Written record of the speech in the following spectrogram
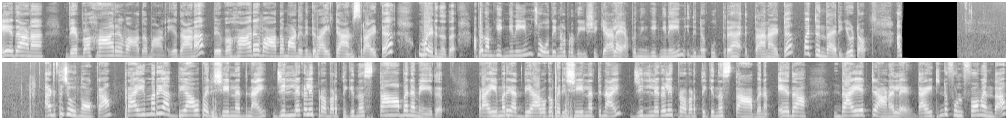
ഏതാണ്? വ്യവഹാരവാദമാണ്. ഏതാണ്? വ്യവഹാരവാദമാണ് ഇതിന്റെ റൈറ്റ് ആൻസർ ആയിട്ട് വരുന്നത്. അപ്പോൾ നമുക്ക് ഇങ്ങനെയും ചോദ്യങ്ങൾ പ്രതീക്ഷിക്കാം അല്ലേ? അപ്പോൾ നിങ്ങൾക്ക് ഇങ്ങനെയും ഇതിന്റെ ഉത്തരം എത്താനായിട്ട് പറ്റുന്നതായിരിക്കും കേട്ടോ. അടുത്ത ചോദ്യം നോക്കാം. പ്രൈമറി അധ്യാപക പരിശീലനത്തിനായി ജില്ലകളിൽ പ്രവർത്തിക്കുന്ന സ്ഥാപനം ഏത്? പ്രൈമറി അധ്യാപക പരിശീലനത്തിനായി ജില്ലകളിൽ പ്രവർത്തിക്കുന്ന സ്ഥാപനം ഏതാ? ഡയറ്റ് ആണ് അല്ലേ? ഡയറ്റിന്റെ ഫുൾ ഫോം എന്താ?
